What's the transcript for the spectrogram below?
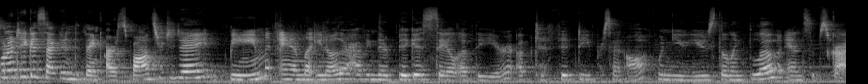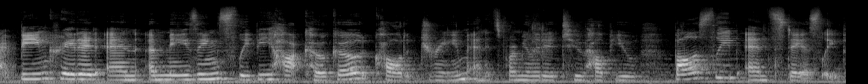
Want to take a second to thank our sponsor today, Beam, and let you know they're having their biggest sale of the year, up to 50% off when you use the link below and subscribe. Beam created an amazing sleepy hot cocoa called Dream, and it's formulated to help you fall asleep and stay asleep.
